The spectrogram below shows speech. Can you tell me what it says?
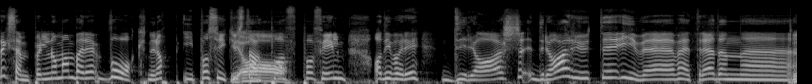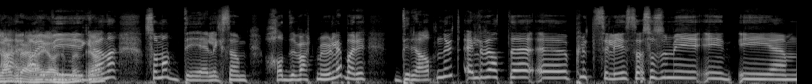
eksempel når man bare våkner opp i, på sykehus da, på, på film, og de bare drar, drar ut eh, IV, hva heter det, den uh, Ja, IV-greiene. ja. Som om det liksom hadde vært mulig. Bare dra den ut. Eller at det eh, plutselig, så, sånn som i, i, i um,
